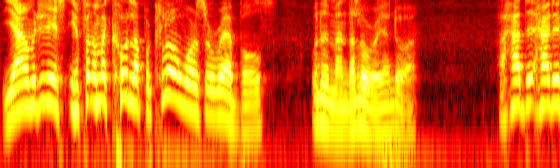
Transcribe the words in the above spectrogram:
Ja men det är det, för när man kollar på Clone Wars och Rebels och nu Mandalorian då. Hade, hade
